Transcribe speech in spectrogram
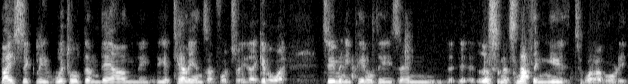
basically whittled them down. The, the Italians, unfortunately, they give away too many penalties, and uh, listen, it's nothing new to what I've already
